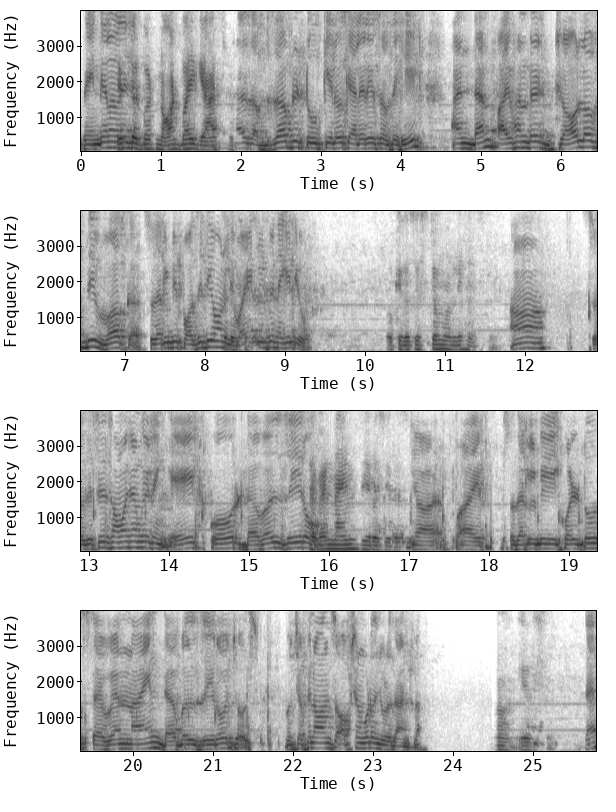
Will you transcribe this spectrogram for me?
The internal yes, sir, but not by gas. has absorbed 2 kilocalories of the heat and done 500 joule of the work. So that will be positive only. Why it will be negative? Okay, the system only has to. Ah, so this is how much I'm getting 8400. 7900. Yeah, five. So that will be equal to seven nine double zero joules. నువ్వు చెప్పిన ఆప్షన్ కూడా ఉంది చూడు దాంట్లో Ah, yes, sir. Okay?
